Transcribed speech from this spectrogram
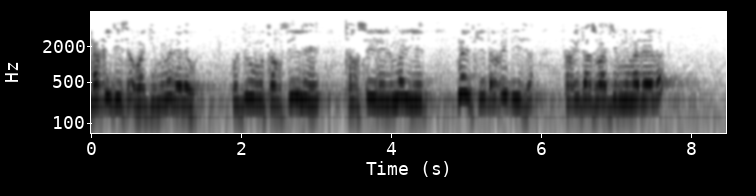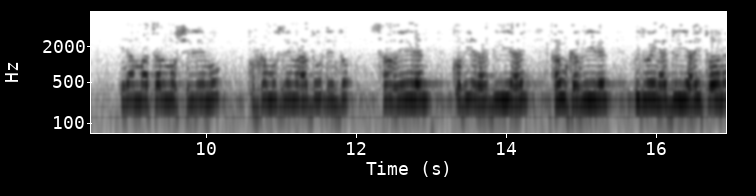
dhaqidiisa waajibnimadeeda wey wujuubu taksiilihi taksiili ilmeyit meydkii dhaqidiisa dhaqidaas waajibnimadeeda idaa maata almuslimu qofka muslima hadduu dhinto sagiiran qof yar hadduu yahay aw kabiiran mid weyn hadduu yahay toona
